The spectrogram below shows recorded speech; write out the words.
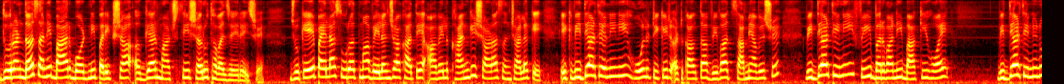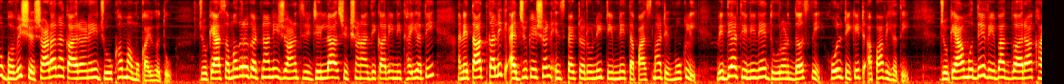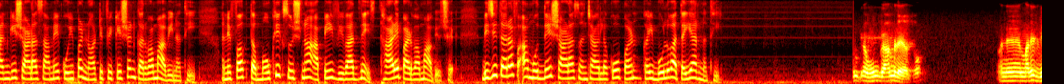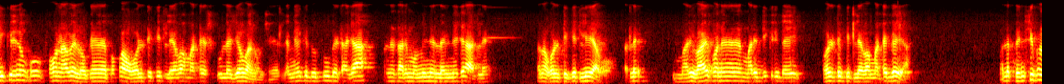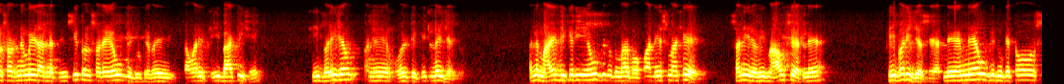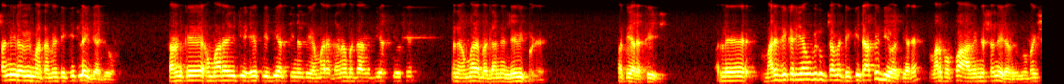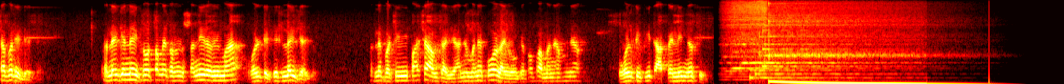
ધોરણ દસ અને બાર બોર્ડની પરીક્ષા અગિયાર માર્ચથી શરૂ થવા જઈ રહી છે. જો કે એ પહેલાં સુરતમાં વેલંજા ખાતે આવેલ ખાનગી શાળા સંચાલકે એક વિદ્યાર્થીનીની હોલ ટિકિટ અટકાવતા વિવાદ સામે આવ્યો છે. વિદ્યાર્થીની ફી ભરવાની બાકી હોય, વિદ્યાર્થીનીનું ભવિષ્ય શાળાના કારણે જોખમમાં મુકાયું હતું. જો કે આ સમગ્ર ઘટનાની જાણ જિલ્લા શિક્ષણાધિકારીની થઈ હતી અને તાત્કાલિક એજ્યુકેશન ઇન્સ્પેક્ટરોની ટીમને તપાસ માટે મોકલી વિદ્યાર્થીનીને ધોરણ દસની હોલ ટિકિટ અપાવી હતી. જો કે આ મુદ્દે વિભાગ દ્વારા ખાનગી શાળા સામે કોઈ પણ નોટિફિકેશન કરવામાં આવી નથી અને ફક્ત મૌખિક સૂચના આપી વિવાદને થાળે પાડવામાં આવ્યો છે. બીજી તરફ આ મુદ્દે શાળા સંચાલકો પણ કંઈ બોલવા તૈયાર નથી. હું ગામડે હતો અને મારી દીકરીનો ફોન આવેલો કે, પપ્પા હોલ ટિકિટ લેવા માટે સ્કૂલે જવાનું છે. એટલે મેં કીધું, તું બેટા જા અને તારી મમ્મીને લઈને જા એટલે તમે હોલ ટિકિટ લઈ આવો. એટલે મારી વાઈફ અને મારી દીકરી બે હોલ ટિકિટ લેવા માટે ગયા. એટલે પ્રિન્સિપલ સરને મળ્યા, એટલે પ્રિન્સિપલ સરે એવું કીધું કે ભાઈ, તમારી ફી બાકી છે, ફી ભરી જાવ અને હોલ ટિકિટ લઈ જજો. એટલે મારી દીકરીએ એવું કીધું કે મારા પપ્પા દેશમાં છે, શનિ રવિમાં આવશે એટલે ફી ભરી જશે. એટલે એમને એવું કીધું કે તો શનિ રવિમાં તમે ટિકિટ લઈ જજો. કારણ કે અમારે અહીંથી એક વિદ્યાર્થી નથી, અમારે ઘણા બધા વિદ્યાર્થીઓ છે અને અમારે બધાને લેવી પડે અત્યારે ફી. એટલે મારી દીકરીએ એવું કીધું કે તમે ટિકિટ આપી દો અત્યારે. મારા પપ્પા આવીને શનિ રવિમાં પૈસા ભરી દેશે. એટલે કે નહીં, તો તમે તમે શનિ રવિમાં હોલ ટિકિટ લઈ જજો. એટલે પછી પાછા આવતા રહ્યા અને મને કોલ આવ્યો કે પપ્પા, મને અમને હોલ ટિકિટ આપેલી નથી.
